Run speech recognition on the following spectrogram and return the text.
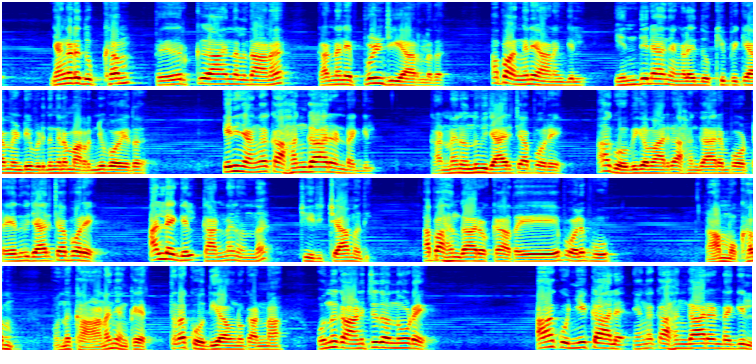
ഞങ്ങളുടെ ദുഃഖം തീർക്കുക എന്നുള്ളതാണ് കണ്ണൻ എപ്പോഴും ചെയ്യാറുള്ളത്. അപ്പോൾ അങ്ങനെയാണെങ്കിൽ എന്തിനാ ഞങ്ങളെ ദുഃഖിപ്പിക്കാൻ വേണ്ടി ഇവിടുന്ന് ഇങ്ങനെ മറിഞ്ഞു പോയത്? ഇനി ഞങ്ങൾക്ക് അഹങ്കാരം ഉണ്ടെങ്കിൽ കണ്ണനൊന്ന് വിചാരിച്ചാൽ പോരെ ആ ഗോപികമാരുടെ അഹങ്കാരം പോട്ടെ എന്ന് വിചാരിച്ചാൽ പോരെ. അല്ലെങ്കിൽ കണ്ണനൊന്ന് ചിരിച്ചാൽ മതി. അപ്പം അഹങ്കാരമൊക്കെ അതേപോലെ പോവും. ആ മുഖം ഒന്ന് കാണാൻ ഞങ്ങൾക്ക് എത്ര കൊതിയാവണു കണ്ണ. ഒന്ന് കാണിച്ചു തന്നൂടെ. ആ കുഞ്ഞിക്കാൽ ഞങ്ങൾക്ക് അഹങ്കാരം ഉണ്ടെങ്കിൽ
